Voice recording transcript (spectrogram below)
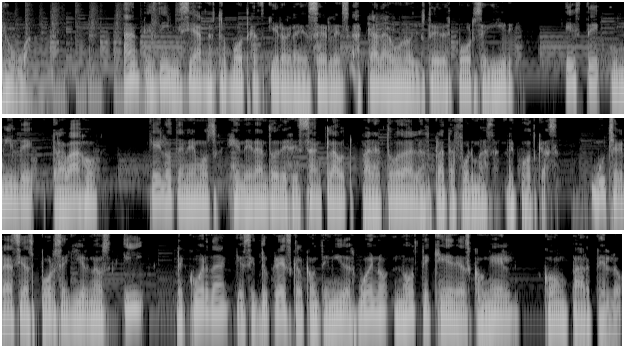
Iowa. Antes de iniciar nuestro podcast, quiero agradecerles a cada uno de ustedes por seguir este humilde trabajo que lo tenemos generando desde SoundCloud para todas las plataformas de podcast. Muchas gracias por seguirnos y recuerda que si tú crees que el contenido es bueno, no te quedes con él, compártelo.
